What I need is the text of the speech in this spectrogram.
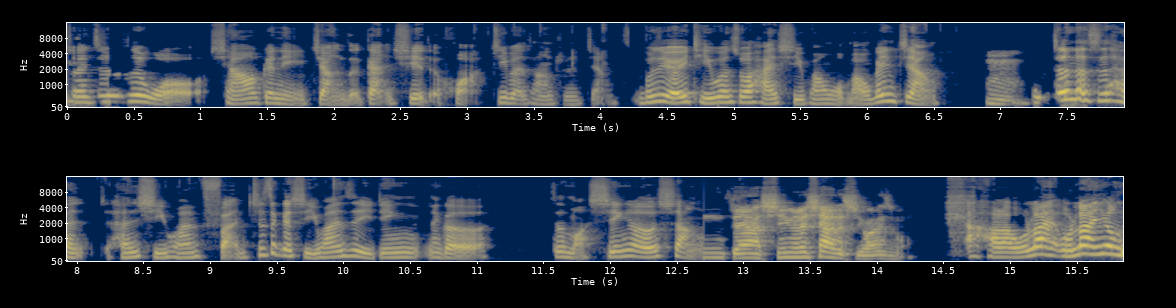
所以这就是我想要跟你讲的感谢的话，基本上就是这样子。不是有一提问说还喜欢我吗？我跟你讲，嗯，我真的是很很喜欢烦，就这个喜欢是已经那个这什么形而上嗯，等一下形而下的喜欢什么？啊。好了，我乱我乱用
